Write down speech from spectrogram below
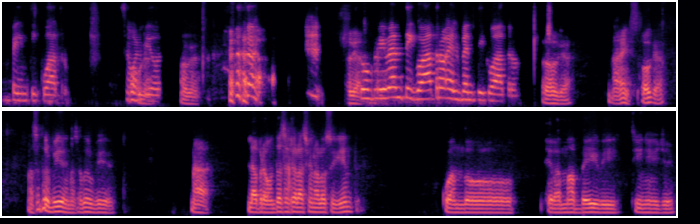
24. Se me olvidó. Cumplí 24 el 24. Ok. Nice. Ok. No se te olvide, no se te olvide. Nada, la pregunta se relaciona a lo siguiente. Cuando era más baby, teenager,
